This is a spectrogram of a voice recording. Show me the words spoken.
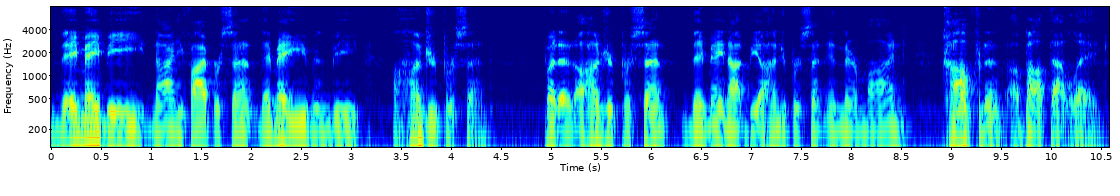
They may be 95%. They may even be 100% but at 100%, they may not be 100% in their mind confident about that leg.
